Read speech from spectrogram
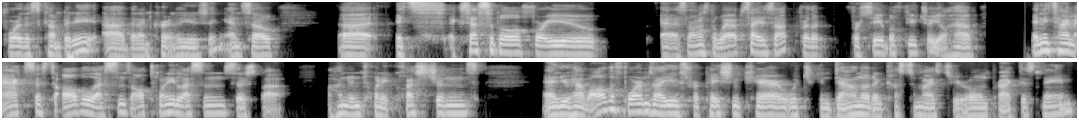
for this company uh, that I'm currently using. And so uh, it's accessible for you as long as the website is up for the foreseeable future. You'll have anytime access to all the lessons, all 20 lessons. There's about 120 questions. And you have all the forms I use for patient care, which you can download and customize to your own practice name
